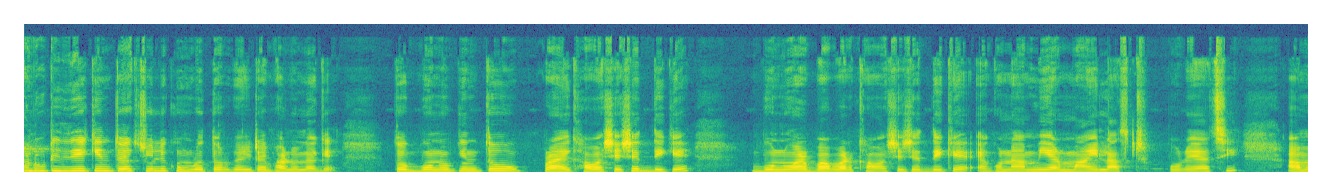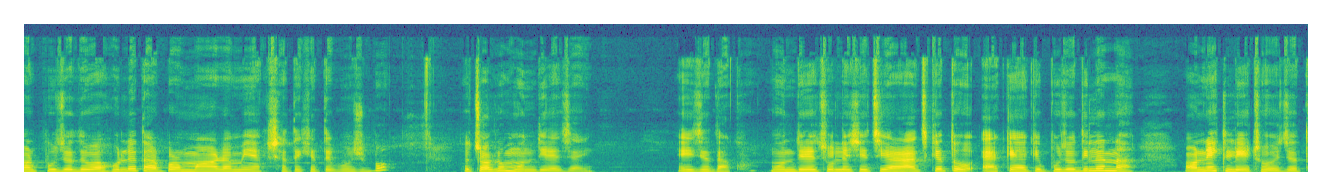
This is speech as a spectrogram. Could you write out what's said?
রুটি দিয়ে কিন্তু অ্যাকচুয়ালি কুমড়োর তরকারিটাই ভালো লাগে। তো বনু কিন্তু প্রায় খাওয়া শেষের দিকে বনু আর বাবার খাওয়া শেষের দিকে। এখন আমি আর মাই লাস্ট পড়ে আছি। আমার পুজো দেওয়া হলে তারপর মা আর আমি একসাথে খেতে বসবো। তো চলো মন্দিরে যাই। এই যে দেখো, মন্দিরে চলে এসেছি। আর আজকে তো একে একে পুজো দিলে না অনেক লেট হয়ে যেত।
